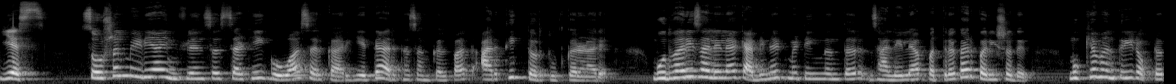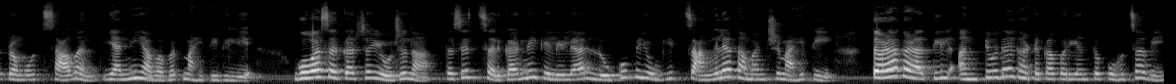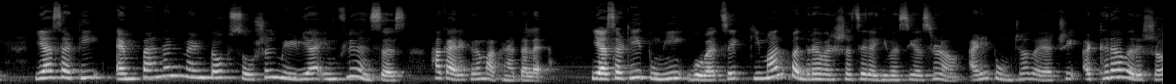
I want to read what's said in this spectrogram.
Yes social media इन्फ्लुएन्सर्ससाठी गोवा सरकार येत्या अर्थसंकल्पात आर्थिक तरतूद करणार आहे. बुधवारी झालेल्या कॅबिनेट मिटिंगनंतर झालेल्या पत्रकार परिषदेत मुख्यमंत्री डॉक्टर प्रमोद सावंत यांनी याबाबत माहिती दिली आहे. गोवा सरकारच्या योजना तसेच सरकारने केलेल्या लोकोपयोगी चांगल्या कामांची माहिती तळागाळातील अंत्योदय घटकापर्यंत पोहोचावी यासाठी empanelment of social media influencers हा कार्यक्रम आखण्यात आला आहे यासाठी तुम्ही गोव्याचे किमान पंधरा वर्षाचे रहिवासी असणं आणि तुमच्या वयाची अठरा वर्ष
